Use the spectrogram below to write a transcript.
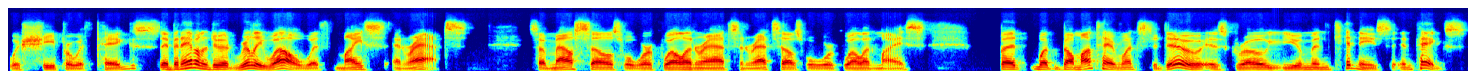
with sheep or with pigs. They've been able to do it really well with mice and rats. So mouse cells will work well in rats, and rat cells will work well in mice. But what Belmonte wants to do is grow human kidneys in pigs.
